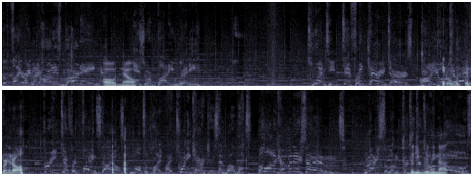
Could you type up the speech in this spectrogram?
The fire in my heart is burning! Oh no. Is your body ready? 20 different characters! Are you They don't look different at all. Three different fighting styles, multiplied by 20 characters, and well, that's a lot of combinations! Maximum Did he really not combos,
